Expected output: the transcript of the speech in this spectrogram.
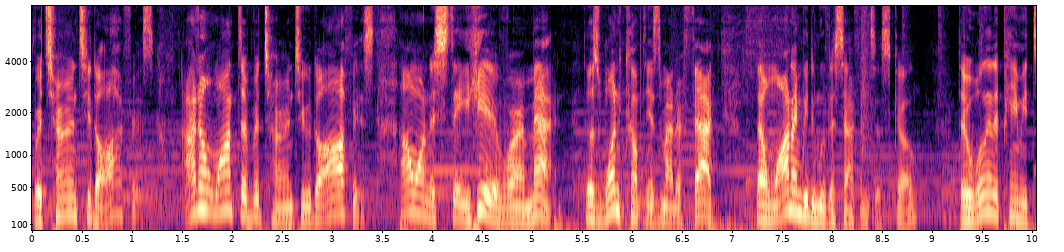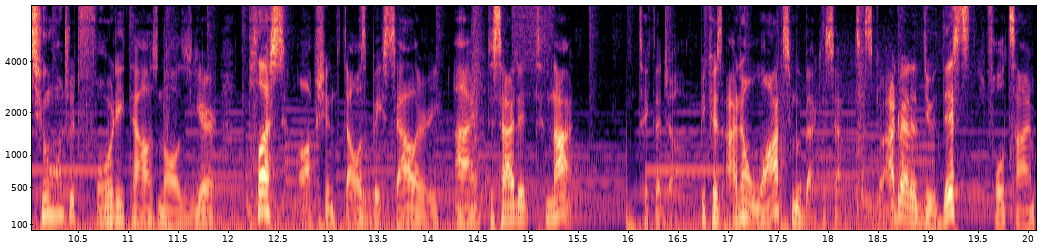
return to the office. I don't want to return to the office. I want to stay here where I'm at. There's one company, as a matter of fact, that wanted me to move to San Francisco. They're willing to pay me $240,000 a year plus options. That was base salary. I decided to not take that job because I don't want to move back to San Francisco. I'd rather do this full time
